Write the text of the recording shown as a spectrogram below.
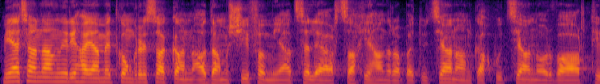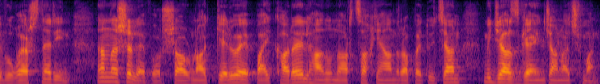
Միացյալ Նահանգների հայամետ կոնգրեսական Ադամ Շիֆը միացել է Արցախի հանրապետության անկախության օրվա արդիվ ուղերձներին։ Նա նշել է, որ շարունակելու է պայքարել հանուն Արցախի հանրապետության միջազգային ճանաչման։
